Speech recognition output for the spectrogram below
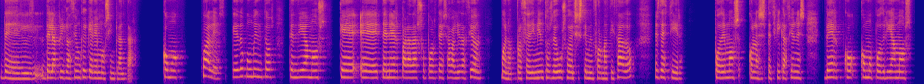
la aplicación que queremos implantar. Como ¿Cuáles? ¿Qué documentos tendríamos que eh, tener para dar soporte a esa validación? Bueno, procedimientos de uso del sistema informatizado, es decir, podemos con las especificaciones ver cómo podríamos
